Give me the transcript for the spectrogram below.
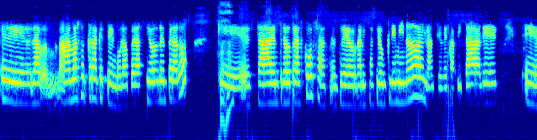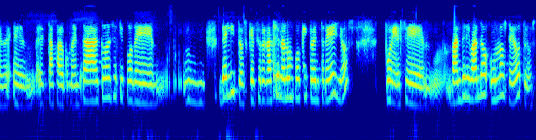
eh, la, la más cercana que tengo, la operación Emperador, que está entre otras cosas, entre organización criminal, blanqueo de capitales, eh, eh, estafa documental, todo ese tipo de mm, delitos que se relacionan un poquito entre ellos, pues eh, van derivando unos de otros.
